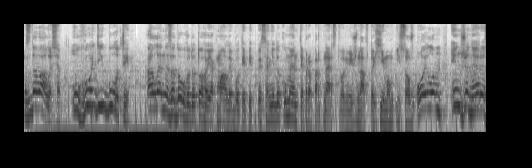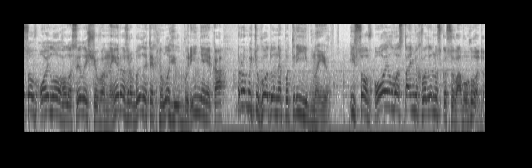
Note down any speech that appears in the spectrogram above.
Здавалося б, угоді бути. Але незадовго до того, як мали бути підписані документи про партнерство між Нафтохімом і Совойлом, інженери Совойлу оголосили, що вони розробили технологію буріння, яка робить угоду непотрібною. І Совойл в останню хвилину скасував угоду.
